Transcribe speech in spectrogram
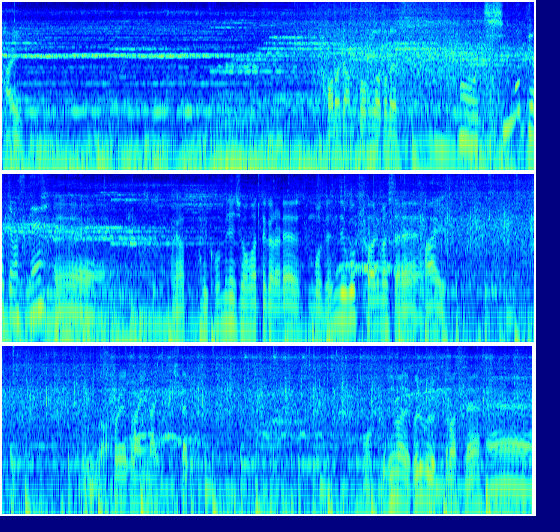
はい。このジャンプお見事です。もう自信持ってやってますね。えやっぱりコンビネーション終わってからねもう全然動き変わりましたね。ー、はい。ストレートラインラインステップ首までブルブル振ってますね。え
